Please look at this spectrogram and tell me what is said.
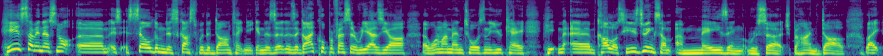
Here's something that's not um, is, is, seldom discussed with the Dahl technique, and there's a, there's a guy called Professor Riaz Yar, uh, one of my mentors in the UK. He, um, Carlos, he's doing some amazing research behind the Dahl. Like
